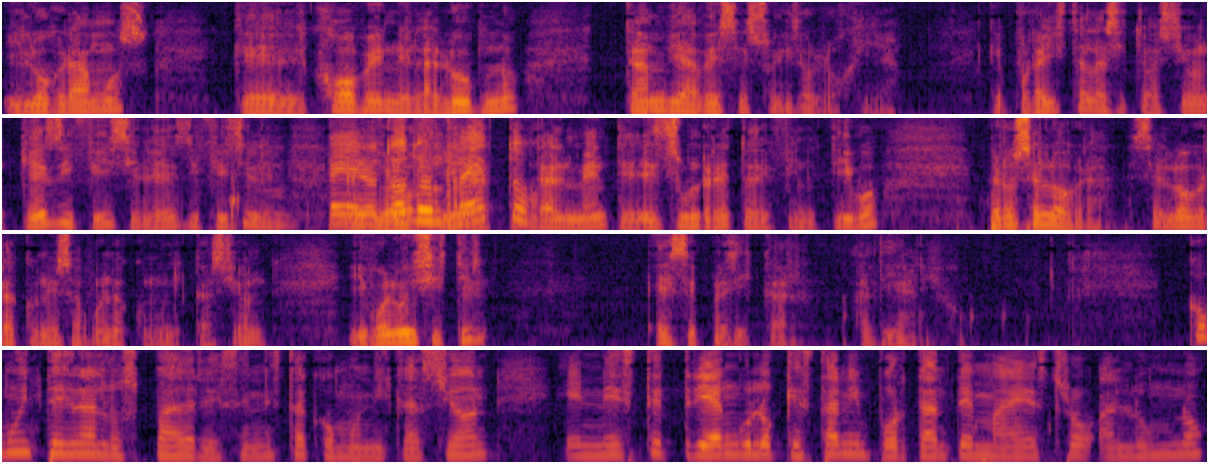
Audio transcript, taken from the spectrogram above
y logramos que el joven, el alumno, cambie a veces su ideología. Que por ahí está la situación, que es difícil, es difícil. Pero todo un reto. Totalmente, es un reto definitivo, pero se logra, se logra con esa buena comunicación. Y vuelvo a insistir, ese predicar al diario. ¿Cómo integra a los padres en esta comunicación, en este triángulo que es tan importante, maestro, alumno,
